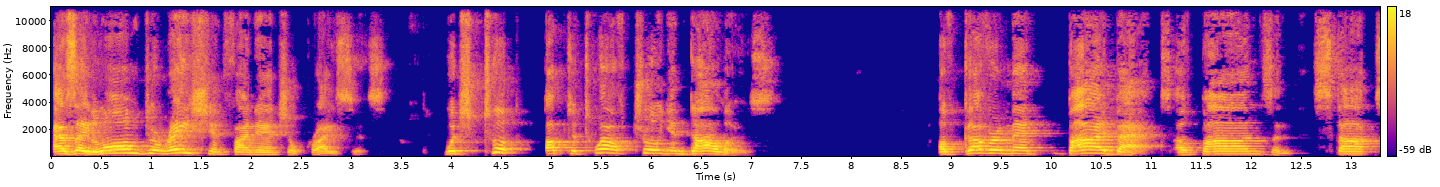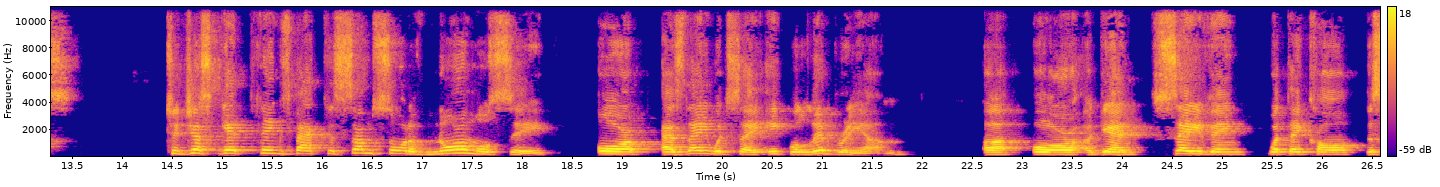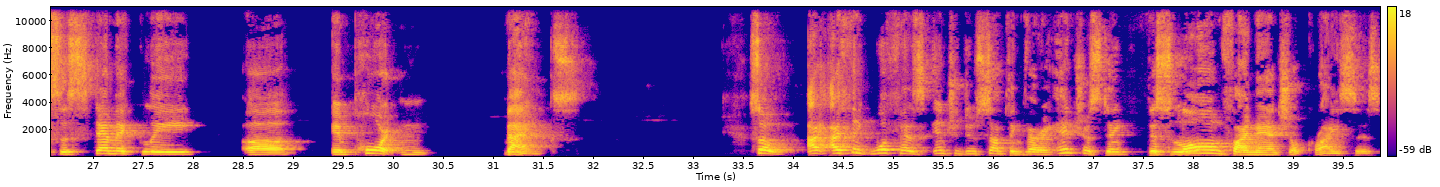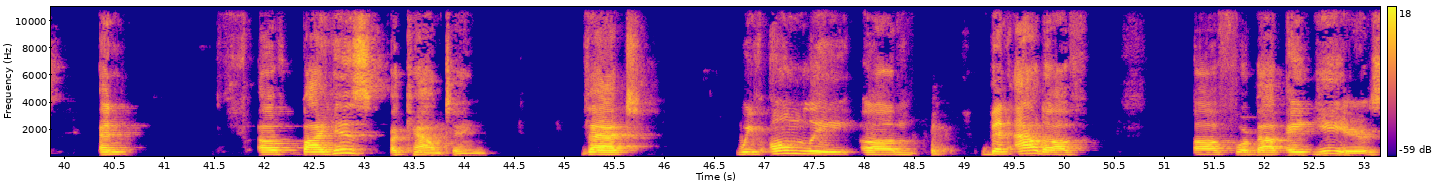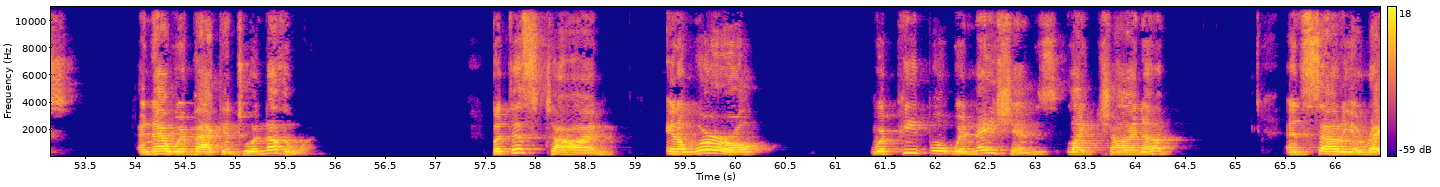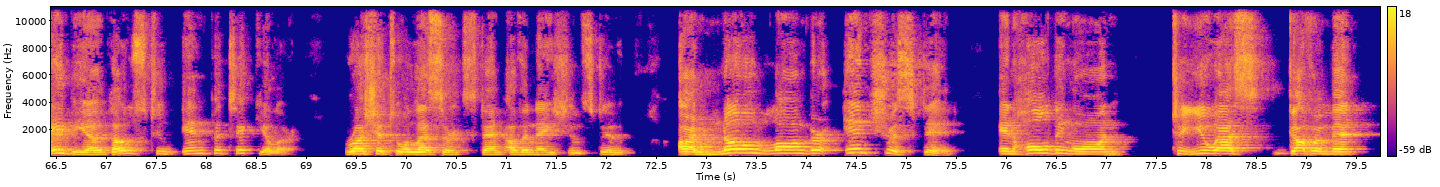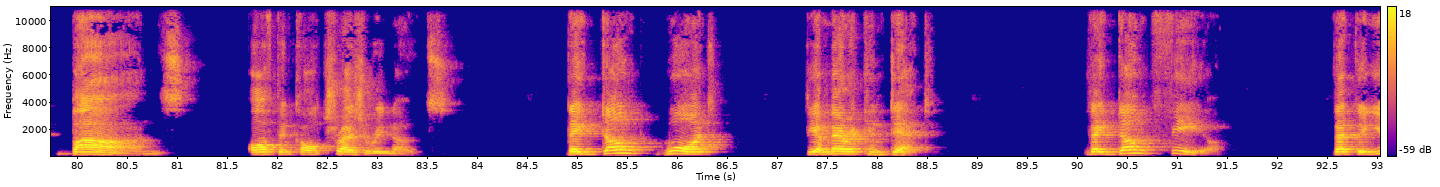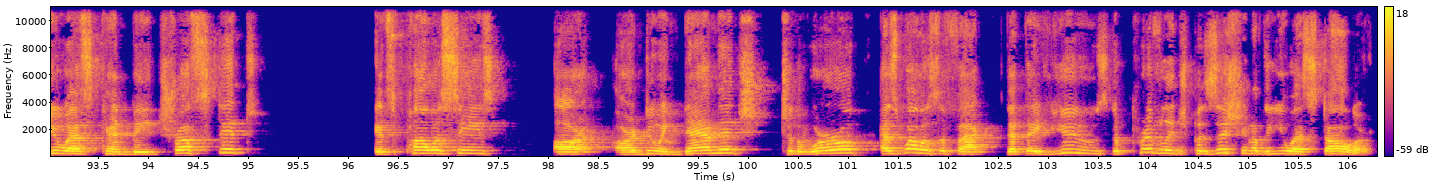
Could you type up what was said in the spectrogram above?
as a long duration financial crisis, which took up to $12 trillion of government buybacks of bonds and stocks to just get things back to some sort of normalcy or as they would say equilibrium uh, or again saving what they call the systemically uh, important banks so I, I think Wolf has introduced something very interesting this long financial crisis. And of by his accounting, that we've only um, been out of uh, for about eight years, and now we're back into another one. But this time, in a world where people, where nations like China and Saudi Arabia, those two in particular, Russia to a lesser extent, other nations too, are no longer interested in holding on to US government bonds, often called treasury notes. They don't want the American debt they don't feel that the U.S. can be trusted. Its policies are, are doing damage to the world, as well as the fact that they've used the privileged position of the US dollar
